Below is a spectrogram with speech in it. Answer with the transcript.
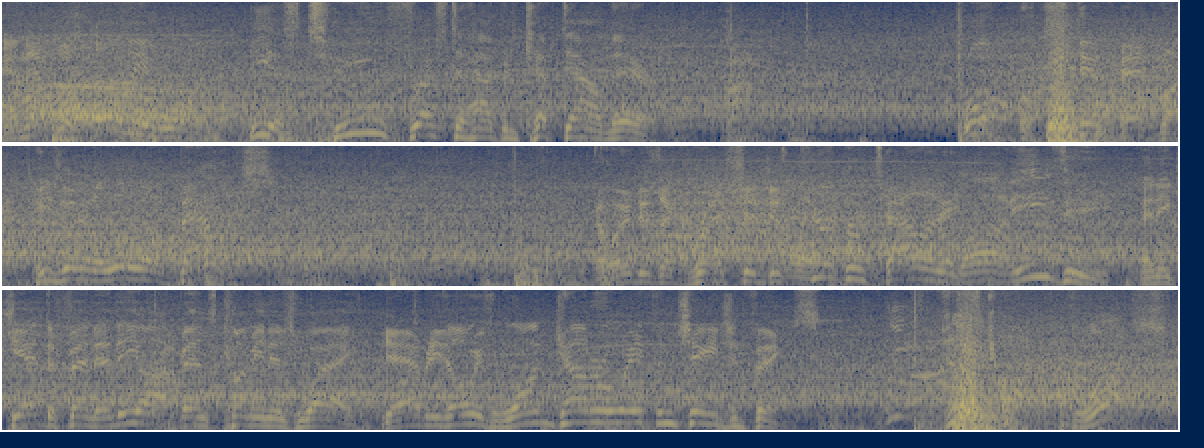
And that was only a one. He is too fresh to have been kept down there. Whoa, stiff headbutt. He's looking a little off balance. Oh, look at this aggression, just pure oh. brutality. Come on, easy. And he can't defend any offense coming his way. Yeah, but he's always one counter away from changing things. Just caught flush.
